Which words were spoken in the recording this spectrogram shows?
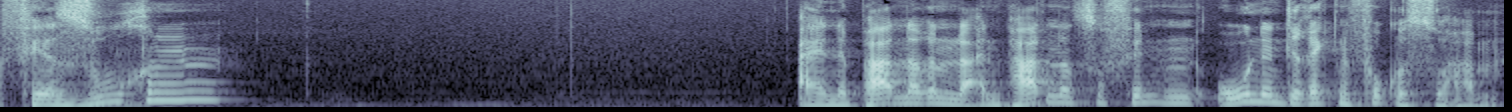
versuchen, eine Partnerin oder einen Partner zu finden, ohne einen direkten Fokus zu haben.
